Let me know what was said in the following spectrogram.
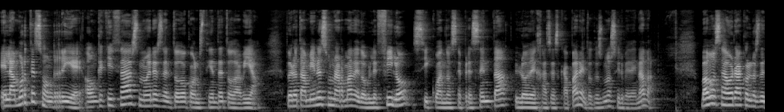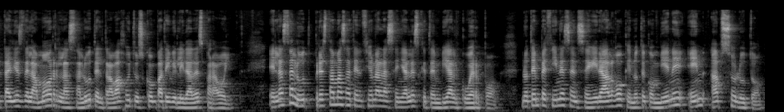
El amor te sonríe, aunque quizás no eres del todo consciente todavía, pero también es un arma de doble filo si cuando se presenta lo dejas escapar, entonces no sirve de nada. Vamos ahora con los detalles del amor, la salud, el trabajo y tus compatibilidades para hoy. En la salud, presta más atención a las señales que te envía el cuerpo. No te empecines en seguir algo que no te conviene en absoluto.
